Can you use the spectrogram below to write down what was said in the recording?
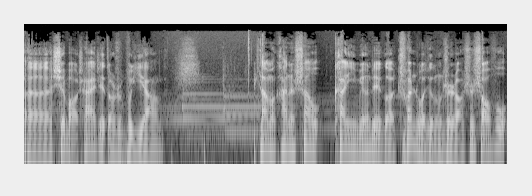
呃薛宝钗，这都是不一样的。那么看着上看一名这个穿着就能知道是少妇。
